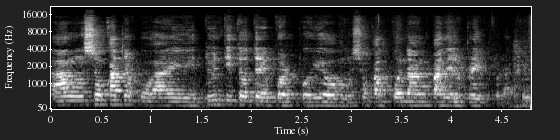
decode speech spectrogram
Ang sukat niya po ay 20 to 3 port po yung sukat po ng panel frame po natin.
